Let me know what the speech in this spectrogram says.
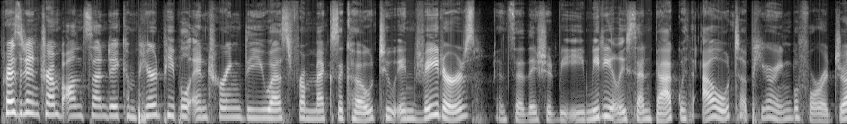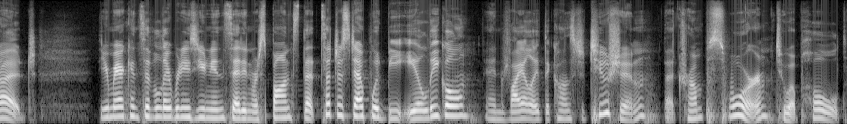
President Trump on Sunday compared people entering the U.S. from Mexico to invaders and said they should be immediately sent back without appearing before a judge. The American Civil Liberties Union said in response that such a step would be illegal and violate the Constitution that Trump swore to uphold.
